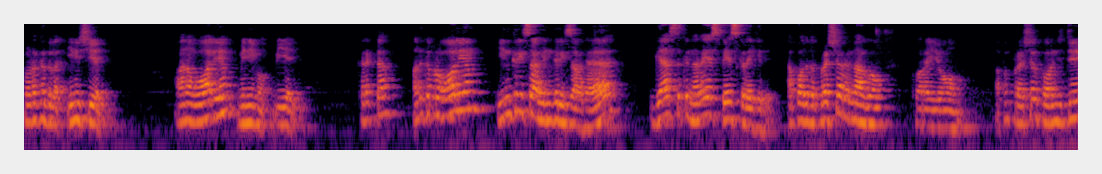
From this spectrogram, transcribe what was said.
தொடக்கத்துல இனிஷியல் ஆனா வால்யூம் மினிமம் விஐ கரெக்டா அதுக்கப்புறம் வால்யூம் இன்க்ரீஸ் ஆக இன்க்ரீஸ் ஆக கேஸுக்கு நிறைய ஸ்பேஸ் கிடைக்குது. அப்போ அதோட ப்ரெஷர் என்ன ஆகும் குறையும். அப்ப ப்ரெஷர் குறைஞ்சிட்டே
